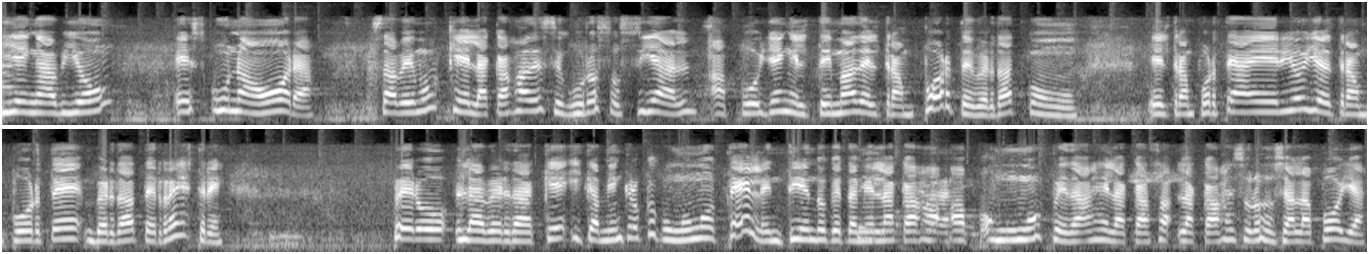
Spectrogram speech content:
y en avión es una hora. Sabemos que la Caja de Seguro Social apoya en el tema del transporte, ¿verdad? Con el transporte aéreo y el transporte, ¿verdad? Terrestre. Pero la verdad que, y también creo que con un hotel, entiendo que también la caja, un hospedaje, la casa, la Caja de Seguro Social apoya.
